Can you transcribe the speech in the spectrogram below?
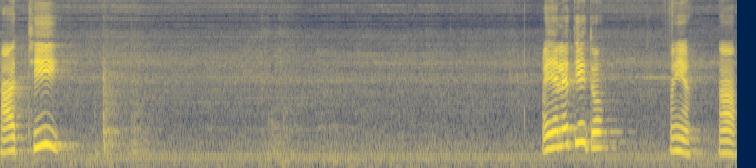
હાથી. અહીંયા લેતી તો? અહીંયા. હા.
